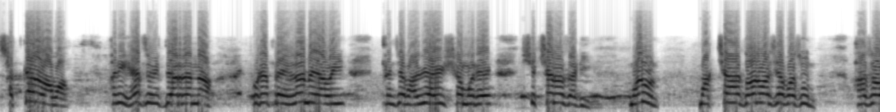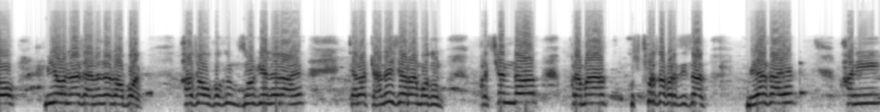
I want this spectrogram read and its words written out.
सत्कार व्हावा. आणि हेच विद्यार्थ्यांना पुढे प्रेरणा मिळावी त्यांच्या भावी आयुष्यामध्ये शिक्षणासाठी. म्हणून मागच्या दोन वर्षापासून हा जो मी होणार जाण्याचा वापर हा जो उपक्रम सुरू केलेला आहे त्याला ठाणे शहरामधून प्रचंड प्रमाणात उत्स्फूर्त प्रतिसाद मिळत आहे. आणि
